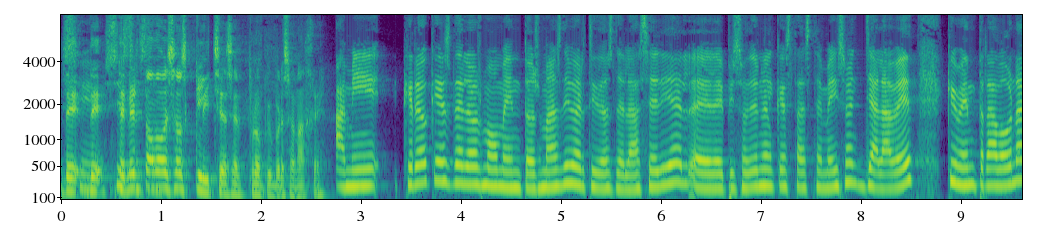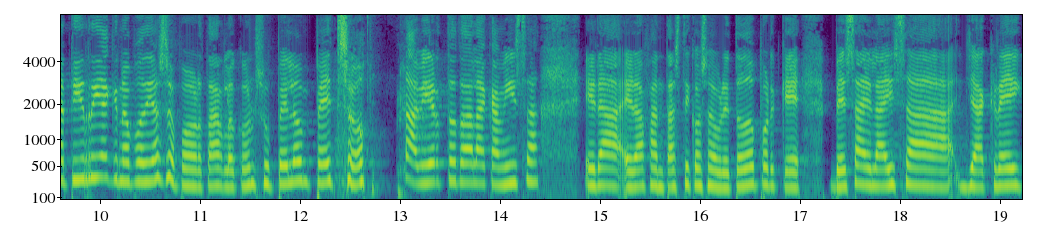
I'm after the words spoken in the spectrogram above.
Sí, de sí, tener sí, todos esos clichés el propio personaje. A mí creo que es de los momentos más divertidos de la serie, el, el episodio en el que está este Mason, y a la vez que me entraba una tirria que no podía soportarlo, con su pelo en pecho. abierto toda la camisa, era, era fantástico, sobre todo porque ves a Eliza y a Craig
